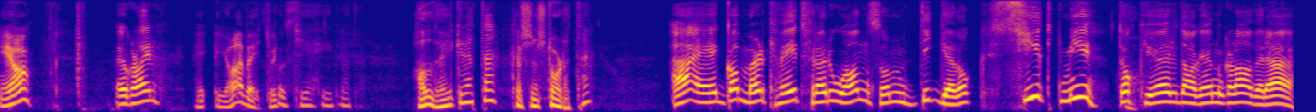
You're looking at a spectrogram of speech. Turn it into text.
Ja. Er du klar? Ja, jeg vet jo ikke. Halløy, Grete. Hvordan står det til? Jeg er ei gammel kveit fra Roan som digger dere sykt mye. Dere gjør dagen gladere.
